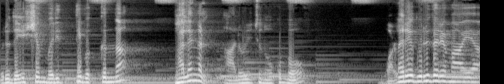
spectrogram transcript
ഒരു ദേഷ്യം വരുത്തി വെക്കുന്ന ഫലങ്ങൾ ആലോചിച്ചു നോക്കുമ്പോൾ വളരെ ഗുരുതരമായ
